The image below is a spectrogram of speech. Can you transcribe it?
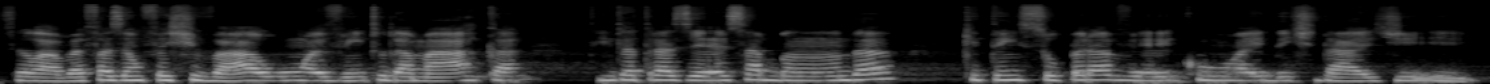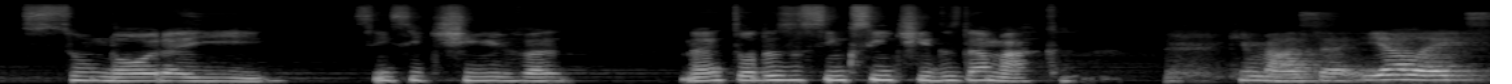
sei lá, vai fazer um festival, um evento da marca, tenta trazer essa banda que tem super a ver com a identidade sonora e sensitiva, né? Todos os cinco sentidos da marca. Que massa. E Alex,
